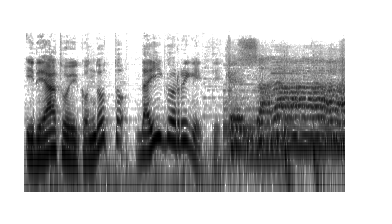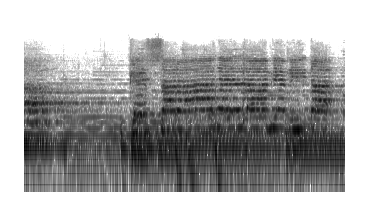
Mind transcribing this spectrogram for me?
Ideato e condotto da Igor Righetti. Che sarà? Che sarà della mia vita?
